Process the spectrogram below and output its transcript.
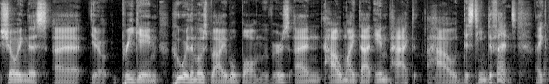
showing this, uh, you know, pre-game, who are the most valuable ball movers and how might that impact how this team defends. Like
